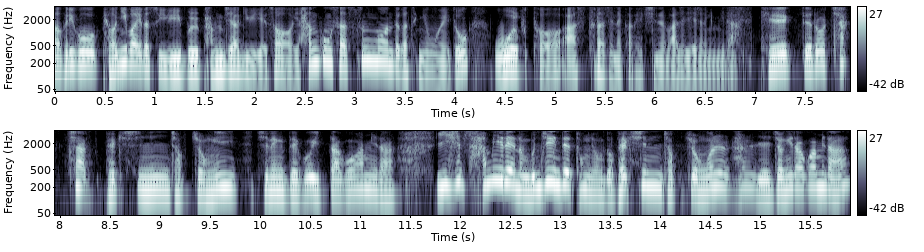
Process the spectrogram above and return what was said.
아, 그리고 변이 바이러스 유입을 방지하기 위해서 항공사 승무원들 같은 경우에도 5월부터 아스트라제네카 백신을 맞을 예정입니다. 계획대로 착착 백신 접종이 진행되고 있다고 합니다. 23일에는 문재인 대통령도 백신 접종을 할 예정이라고 합니다.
